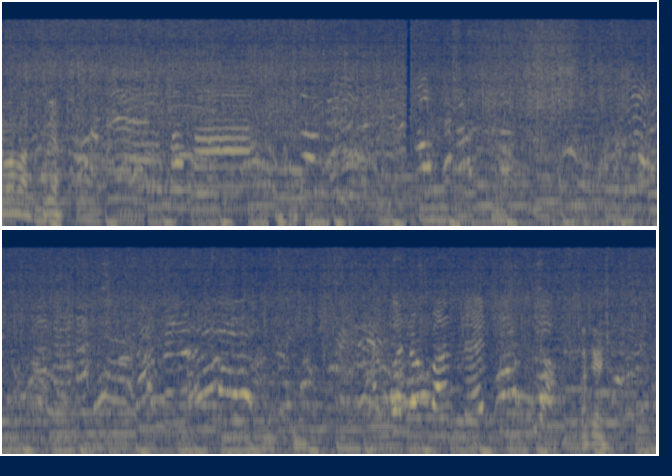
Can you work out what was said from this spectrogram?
Mama, come here. Okay.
